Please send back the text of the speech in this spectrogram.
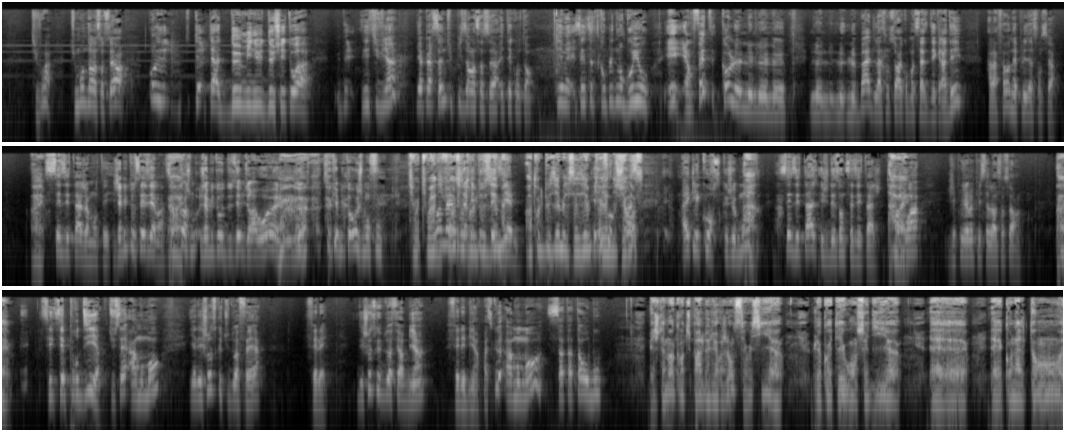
Tu vois, tu montes dans l'ascenseur, oh, t'es à deux minutes de chez toi. Et tu viens, il y a personne, tu pisses dans l'ascenseur et t'es content. C'est complètement goyot. Et, et en fait, quand le, le, le, le, le, bas de l'ascenseur a commencé à se dégrader, à la fin, on n'a plus d'ascenseur. Ouais. 16 étages à monter. J'habite au 16e. Hein. Ouais. quand j'habite au deuxième, je dirais, ouais, les autres, ceux qui habitent en haut, je m'en fous. Tu, vois- tu vois la différence entre le, j'habite au 12e, 16e. entre le 12e et le 16e, Et tu vois il la différence avec les courses, que je monte 16 étages et je descends de 16 étages. Ah Pour ouais. moi, j'ai plus jamais pissé dans l'ascenseur. hein. C'est pour dire, tu sais, à un moment, il y a des choses que tu dois faire, fais-les. Des choses que tu dois faire bien, fais-les bien. Parce qu'à un moment, ça t'attend au bout. Mais justement, quand tu parles de l'urgence, c'est aussi euh, le côté où on se dit euh, euh, qu'on a le temps.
